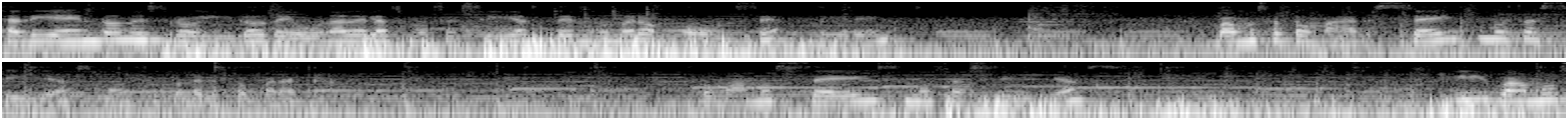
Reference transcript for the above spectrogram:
Saliendo nuestro hilo de una de las mozasillas del número 11 miren. Vamos a tomar seis mozasillas vamos a poner esto para acá. Tomamos seis mozasillas y vamos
